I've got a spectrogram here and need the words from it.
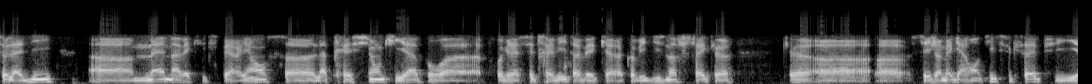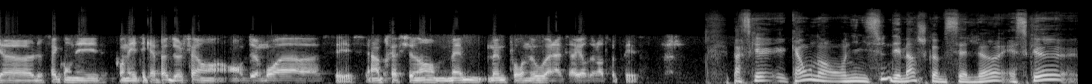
cela dit, euh, même avec l'expérience, la pression qu'il y a pour progresser très vite avec Covid-19 fait que que euh, c'est jamais garanti le succès. Puis le fait qu'on ait qu'on ait été capable de le faire en, deux mois, c'est impressionnant même même pour nous à l'intérieur de l'entreprise. Parce que quand on, initie une démarche comme celle-là, est-ce que,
